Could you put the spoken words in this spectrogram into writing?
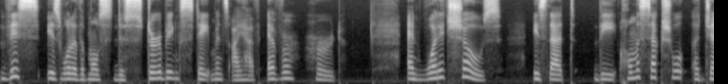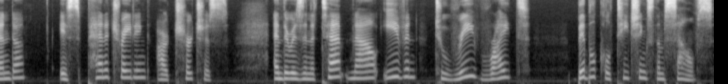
This is one of the most disturbing statements I have ever heard. And what it shows is that the homosexual agenda is penetrating our churches. And there is an attempt now even to rewrite biblical teachings themselves.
